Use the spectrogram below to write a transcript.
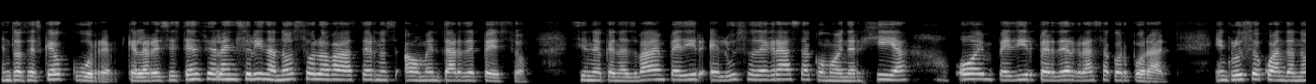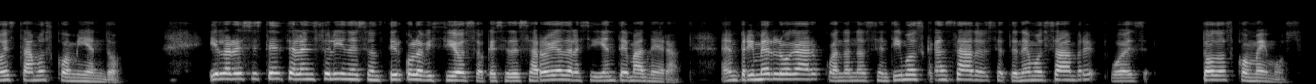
Entonces, ¿qué ocurre? Que la resistencia a la insulina no solo va a hacernos aumentar de peso, sino que nos va a impedir el uso de grasa como energía o impedir perder grasa corporal, incluso cuando no estamos comiendo. Y la resistencia a la insulina es un círculo vicioso que se desarrolla de la siguiente manera. En primer lugar, cuando nos sentimos cansados y tenemos hambre, pues todos comemos.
